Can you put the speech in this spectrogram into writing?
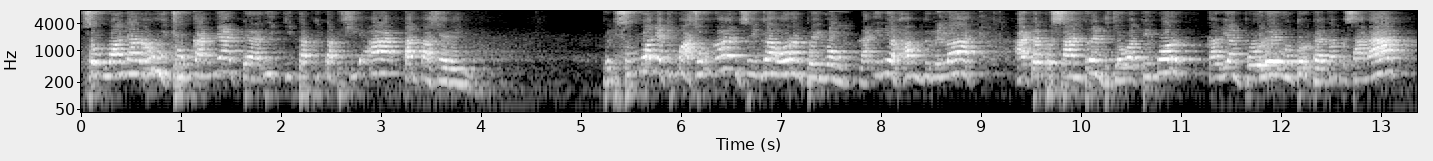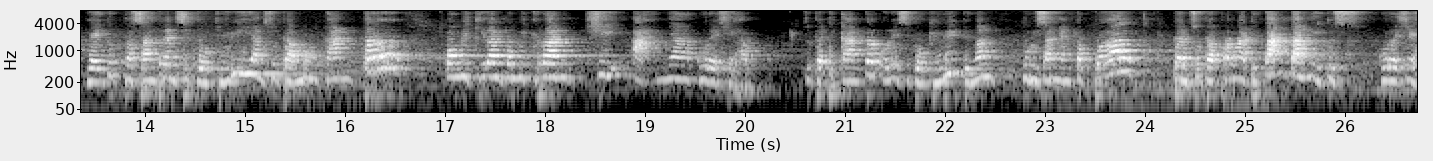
semuanya rujukannya dari kitab-kitab Syiah tanpa sharing. Jadi semuanya dimasukkan sehingga orang bingung. Nah ini Alhamdulillah ada pesantren di Jawa Timur, kalian boleh untuk datang ke sana, yaitu pesantren Sidogiri yang sudah mengkanter pemikiran-pemikiran Syiahnya Quraisy. Sudah dikanter oleh Sidogiri dengan tulisan yang tebal dan sudah pernah ditantang itu Quraisy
